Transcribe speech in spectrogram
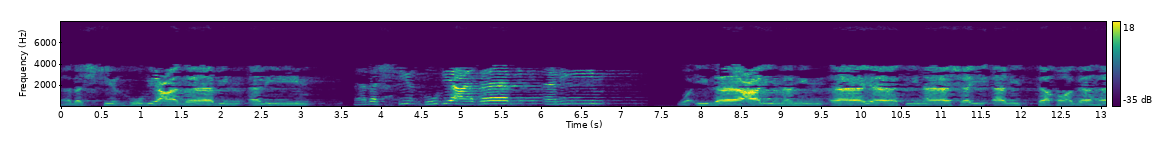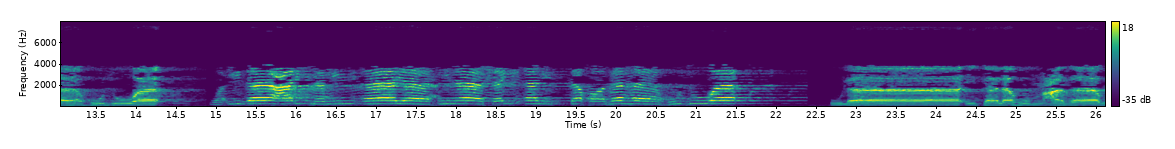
فبشره بعذاب أليم. فبشره بعذاب أليم. وإذا علم من آياتنا شيئا اتخذها هزوا وإذا علم من آياتنا شيئا اتخذها هزوا أولئك لهم عذاب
